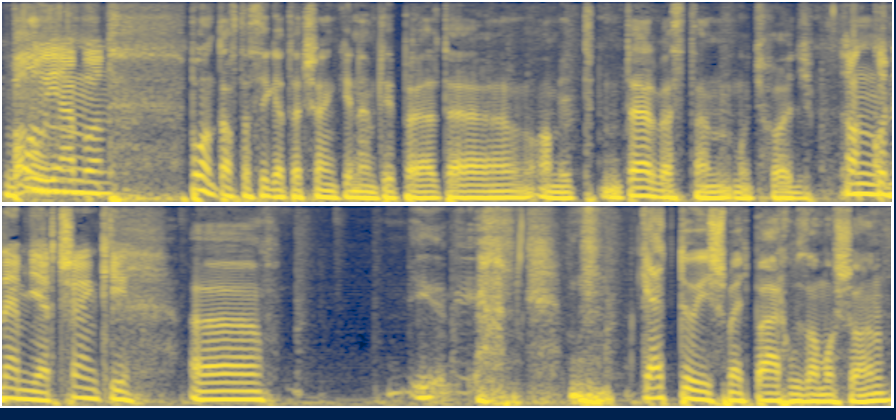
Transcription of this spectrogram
Valójában... Pont pont azt a szigetet senki nem tippelte, amit terveztem, úgyhogy... Akkor nem nyert senki. Uh, kettő is megy párhuzamosan,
